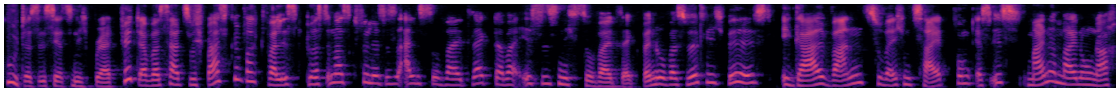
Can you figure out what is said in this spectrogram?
Gut, das ist jetzt nicht Brad Pitt, aber es hat so Spaß gemacht, weil es, du hast immer das Gefühl, es ist alles so weit weg, dabei ist es nicht so weit weg. Wenn du was wirklich willst, egal wann, zu welchem Zeitpunkt, es ist meiner Meinung nach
